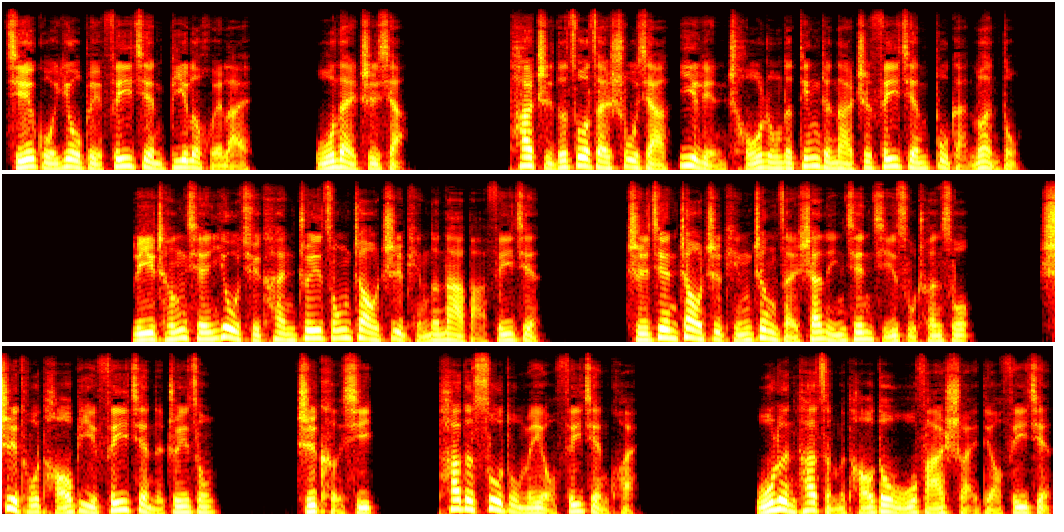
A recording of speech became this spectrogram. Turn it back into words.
结果又被飞剑逼了回来。无奈之下，他只得坐在树下，一脸愁容的盯着那只飞剑，不敢乱动。李承前又去看追踪赵志平的那把飞剑。只见赵志平正在山林间急速穿梭，试图逃避飞剑的追踪。只可惜他的速度没有飞剑快，无论他怎么逃，都无法甩掉飞剑。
